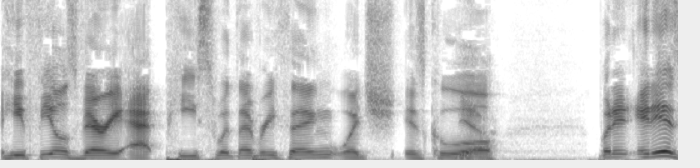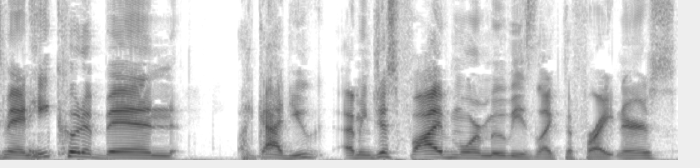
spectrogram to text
he feels very at peace with everything, which is cool. Yeah. But it, it is, man. He could have been like God. You, I mean, just five more movies like The Frighteners.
